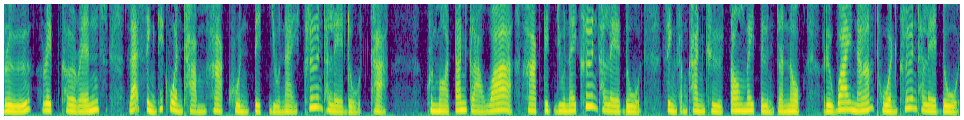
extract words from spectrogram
หรือ rip currents และสิ่งที่ควรทำหากคุณติดอยู่ในคลื่นทะเลดูดค่ะ คุณมอตันกล่าวว่า หากติดอยู่ในคลื่นทะเลดูด สิ่งสำคัญคือต้องไม่ตื่นตระหนก หรือว่ายน้ำทวนคลื่นทะเลดูด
